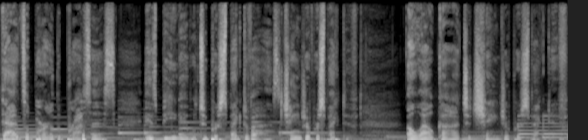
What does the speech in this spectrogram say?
That's a part of the process is being able to perspectivize, change your perspective. Allow God to change your perspective.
